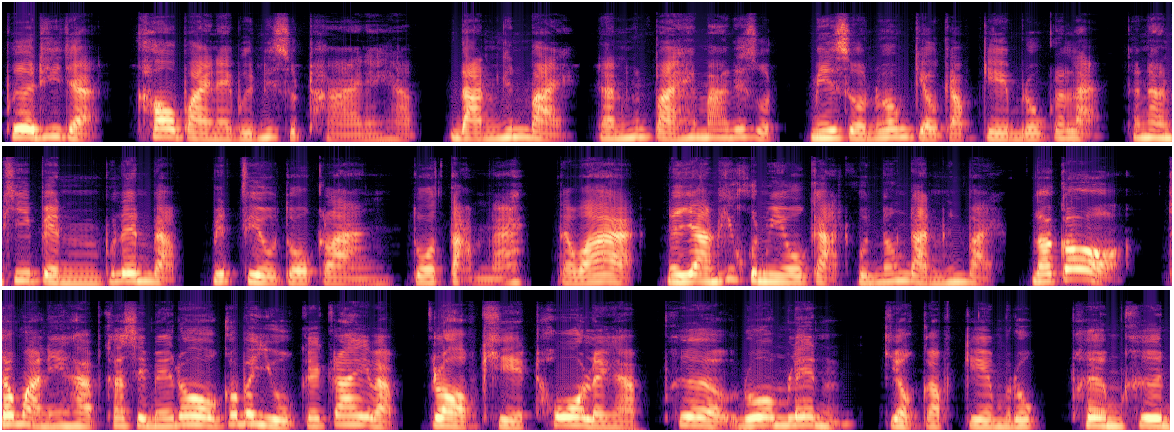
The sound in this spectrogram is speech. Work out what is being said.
เพื่อที่จะ เข้าไปในพื้นที่สุดท้ายนะครับ ดันขึ้นไป ดันขึ้นไปให้มากที่สุด มีส่วนร่วมเกี่ยวกับเกมรุกแล้วแหละ ทั้งๆที่เป็นผู้เล่นแบบมิดฟิลด์ตัวกลางตัวต่ำนะ แต่ว่าในยามที่คุณมีโอกาสคุณต้องดันขึ้นไป แล้วก็จังหวะนี้ครับคาเซมิโร่ก็ไปอยู่ใกล้ ๆ แบบกรอบเขตโทษเลยครับ เพื่อร่วมเล่นเกี่ยวกับเกมรุกเพิ่มขึ้น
